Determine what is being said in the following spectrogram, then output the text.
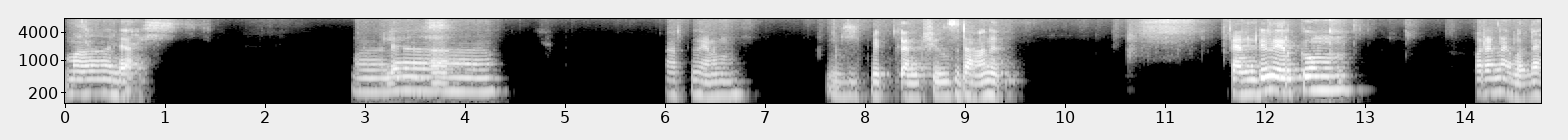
മാല. മാല. ആർക്ക് വേണം? കൺഫ്യൂസ്ഡ് ആണ്. രണ്ടുപേർക്കും ഒരെണ്ണേ ഉള്ളൂ അല്ലേ?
